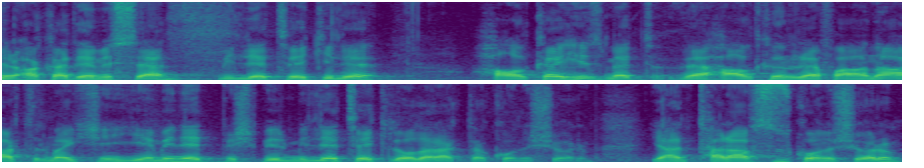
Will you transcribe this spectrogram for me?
Bir akademisyen, milletvekili, halka hizmet ve halkın refahını artırmak için yemin etmiş bir milletvekili olarak da konuşuyorum. Yani tarafsız konuşuyorum,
